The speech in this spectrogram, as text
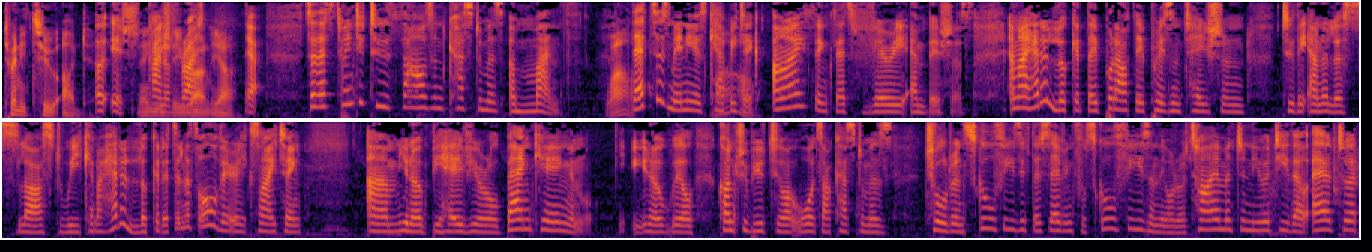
Twenty-two odd. Oh, ish. They kind of right. round, yeah. Yeah. So that's 22,000 customers a month. Wow. That's as many as Capitec. I think that's very ambitious. And I had a look at, they put out their presentation to the analysts last week and I had a look at it and it's all very exciting. Um, you know, behavioral banking and, you know, we'll contribute towards our customers' children's school fees if they're saving for school fees and their retirement annuity, they'll add to it.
